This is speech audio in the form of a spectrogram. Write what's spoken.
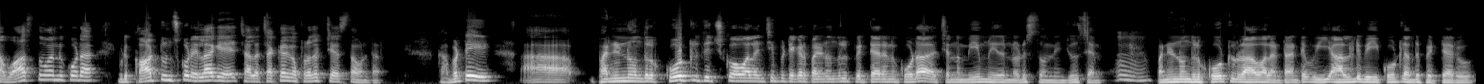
వాస్తవాన్ని కూడా ఇప్పుడు కార్టూన్స్ కూడా ఇలాగే చాలా చక్కగా ప్రొజెక్ట్ చేస్తూ ఉంటారు. కాబట్టి పన్నెండు వందల కోట్లు తెచ్చుకోవాలని చెప్పి టికెట్ పన్నెండు వందలు పెట్టారని కూడా చిన్న మీమ్ ఏదో నడుస్తుంది నేను చూశాను. పన్నెండు వందల కోట్లు రావాలంట. అంటే ఆల్రెడీ వెయ్యి కోట్లు ఎంత పెట్టారు.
